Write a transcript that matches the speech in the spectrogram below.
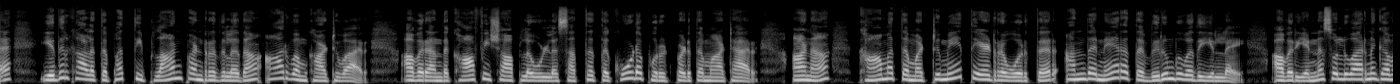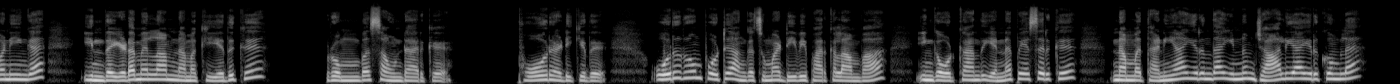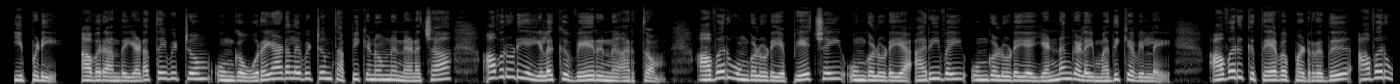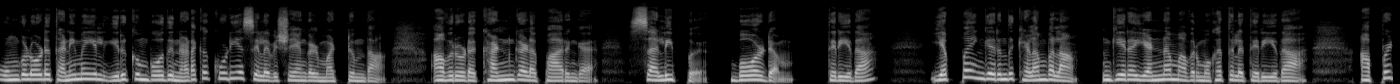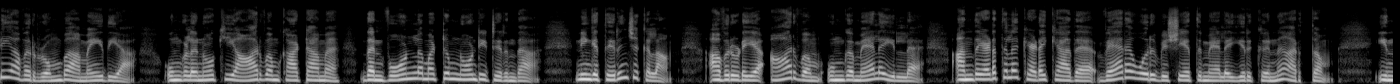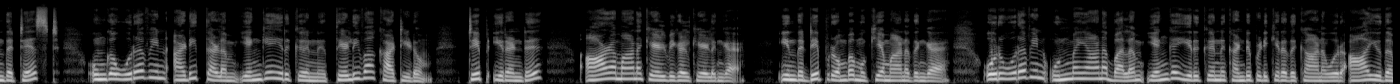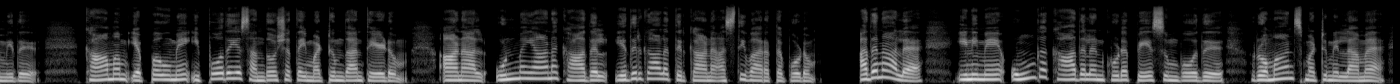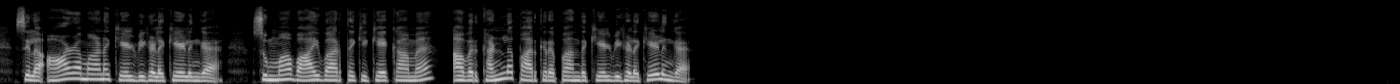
எதிர்காலத்தை பத்தி பிளான் பண்றதுல தான் ஆர்வம் காட்டுவார். அவர் அந்த காஃபி ஷாப்ல உள்ள சத்தத்தை கூட பொருட்படுத்த மாட்டார். ஆனா காமத்தை மட்டுமே தேடுற ஒருத்தர் அந்த நேரத்தை விரும்புவது இல்லை. அவர் என்ன சொல்லுவார்னு கவனிங்க இந்த இடமெல்லாம் நமக்கு எதுக்கு? ரொம்ப சவுண்டா இருக்கு. போர் அடிக்குது. ஒரு ரூம் போட்டு அங்க சும்மா டிவி பார்க்கலாம் வா. இங்க உட்கார்ந்து என்ன பேசறக்கு நம்ம தனியா இருந்தா இன்னும் ஜாலியா இருக்கும்ல? இப்படி அவர் அந்த இடத்தை விட்டும் உங்க உரையாடலை விட்டும் தப்பிக்கணும்னு நினைச்சா அவருடைய இலக்கு வேறுன்னு அர்த்தம். அவர் உங்களுடைய பேச்சை உங்களுடைய அறிவை உங்களுடைய எண்ணங்களை மதிக்கவில்லை. அவருக்கு தேவைப்படுறது அவர் உங்களோட தனிமையில் இருக்கும்போது நடக்கக்கூடிய சில விஷயங்கள் மட்டும்தான். அவரோட கண்களை பாருங்க. சலிப்பு. போர்டம் தெரியுதா? எப்ப இங்கிருந்து கிளம்பலாம்ங்கிற எண்ணம் அவர் முகத்துல தெரியுதா? அப்படி அவர் ரொம்ப அமைதியா உங்கள நோக்கி ஆர்வம் காட்டாம தன் போன்ல மட்டும் நோண்டிட்டு இருந்தா. நீங்க தெரிஞ்சுக்கலாம் அவருடைய ஆர்வம் உங்க மேல இல்ல அந்த இடத்துல கிடைக்காத வேற ஒரு விஷயத்து மேல இருக்குன்னு அர்த்தம். இந்த டெஸ்ட் உங்க உறவின் அடித்தளம் எங்கே இருக்குன்னு தெளிவா காட்டிடும். டிப் இரண்டு ஆழமான கேள்விகள் கேளுங்க. இந்த டிப் ரொம்ப முக்கியமானதுங்க. ஒரு உறவின் உண்மையான பலம் எங்க இருக்குன்னு கண்டுபிடிக்கிறதுக்கான ஒரு ஆயுதம் இது. காமம் எப்பவுமே இப்போதைய சந்தோஷத்தை மட்டும்தான் தேடும். ஆனால் உண்மையான காதல் எதிர்காலத்திற்கான அஸ்திவாரத்தை போடும். அதனால இனிமே உங்க காதலன் கூட பேசும்போது ரொமான்ஸ் மட்டுமில்லாம சில ஆழமான கேள்விகளை கேளுங்க. சும்மா வாய் வார்த்தைக்கு கேட்காம அவர் கண்ல பார்க்கறப்ப அந்த கேள்விகளை கேளுங்க.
